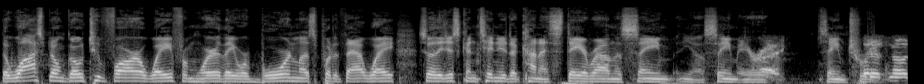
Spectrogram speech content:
the wasps don't go too far away from where they were born. Let's put it that way. So they just continue to kind of stay around the same, you know, same area, Right. same tree. But it's no,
